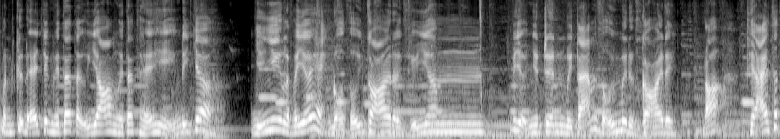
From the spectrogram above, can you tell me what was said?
mình cứ để cho người ta tự do người ta thể hiện đi chứ. Dĩ nhiên là phải giới hạn độ tuổi coi rồi kiểu như um, ví dụ như trên 18 tuổi mới được coi đi. Đó thì ai thích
